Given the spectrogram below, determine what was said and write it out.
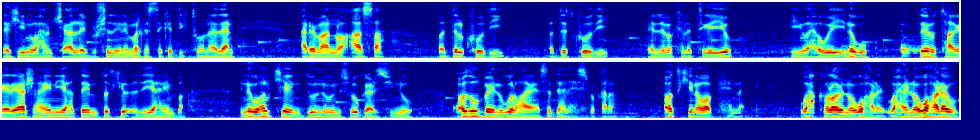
laakiin waxaanu jecelahay bulshadu inay mar kasta ka digtoonaadaan arrimaha noocaasa waa dalkoodii waa dadkoodii meel lama kala tegayo. Iyo waxa weeye inagu haddaynu taageerayaasha ahayn iyo haddaynu dadkii codeeye ahaynba inagu halkii aynu doonay waynu soo gaadhsiino codun bay nagu lahaayeen saddexda xisbi qaran. Codkiina waa bixina wax kaloo inoogu hadhay waxa inoogu hadhay un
